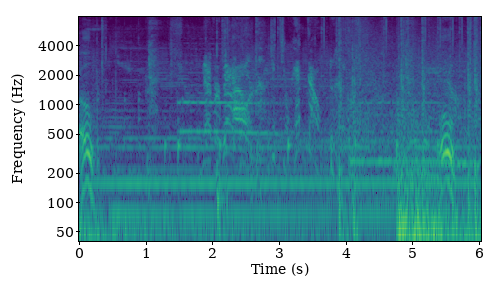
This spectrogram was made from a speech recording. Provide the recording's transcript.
Oh. Never down! Get your head down! Ooh.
